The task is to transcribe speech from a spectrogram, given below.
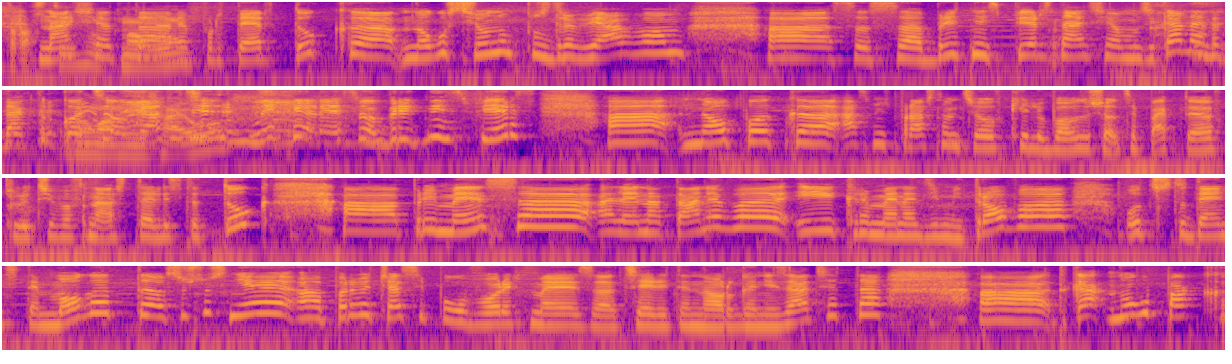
Здрасти, нашият отново. репортер тук. Много силно поздравявам а, с Бритни Спирс, нашия музикален редактор, който се оказа, че не харесва Бритни Спирс. А, но пък а, аз ми изпращам целувки и любов, защото все пак той я включи в нашата листа тук. А, при мен са Алена Танева и Кремена Димитрова от студентите могат. Всъщност ние а, първия час си поговорихме за целите на организацията. А, така, много пак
